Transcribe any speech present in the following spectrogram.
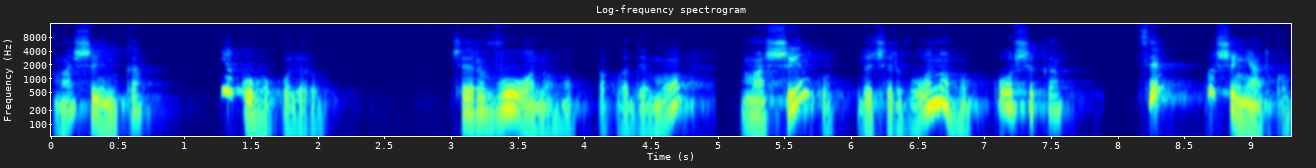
машинка. Якого кольору? Червоного. Покладемо машинку до червоного кошика. Це кошенятко.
